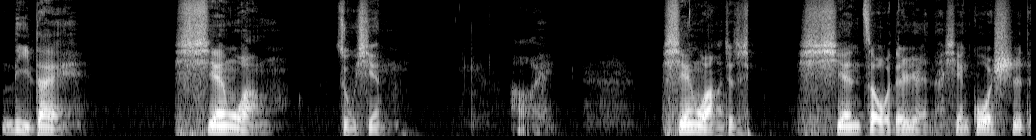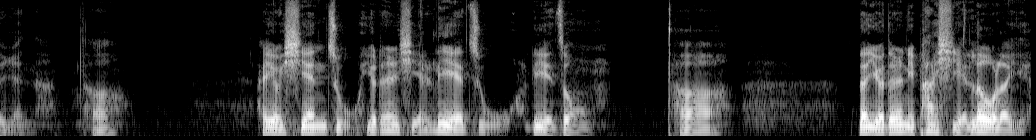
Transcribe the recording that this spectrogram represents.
历代先王祖先，好，先王就是先走的人啊，先过世的人啊，好，还有先祖，有的人写列祖列宗，啊，那有的人你怕写漏了也，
